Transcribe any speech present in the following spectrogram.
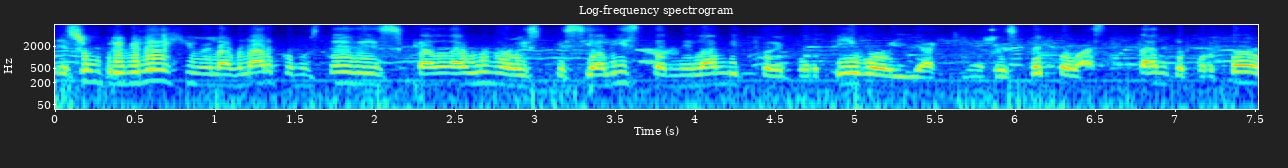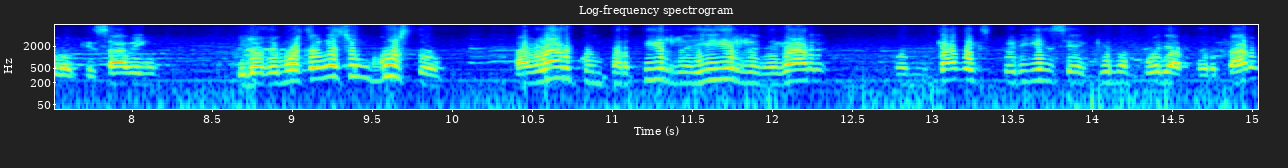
Es un privilegio el hablar con ustedes, cada uno especialista en el ámbito deportivo y a quien respeto bastante por todo lo que saben y lo demuestran. Es un gusto hablar, compartir, reír, renegar con cada experiencia que uno puede aportar,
